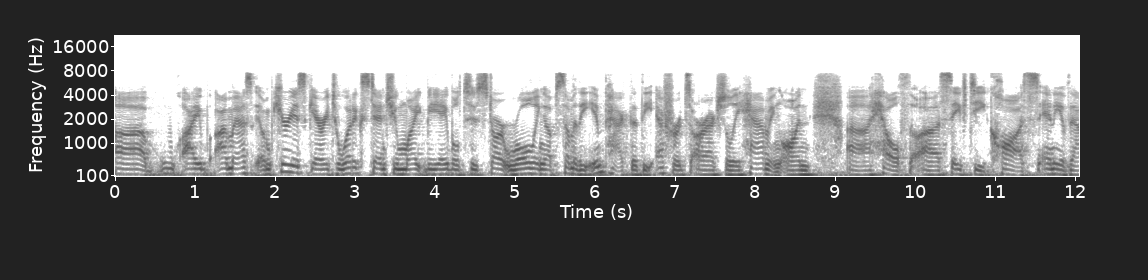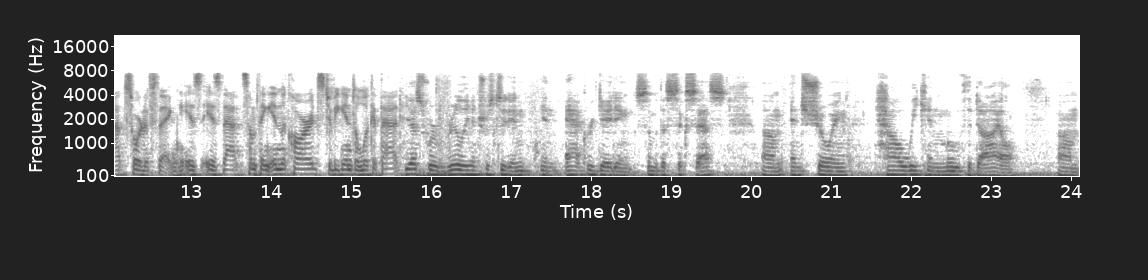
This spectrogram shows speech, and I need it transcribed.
Uh, I, am I'm curious, Gary, to what extent you might be able to start rolling up some of the impact that the efforts are actually having on uh, health, uh, safety, costs, any of that sort of thing. Is is that something in the cards to begin to look at that? Yes, we're really interested in in aggregating some of the success um, and showing how we can move the dial um,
